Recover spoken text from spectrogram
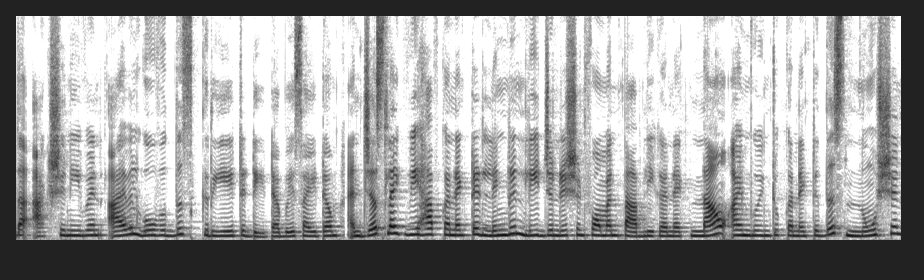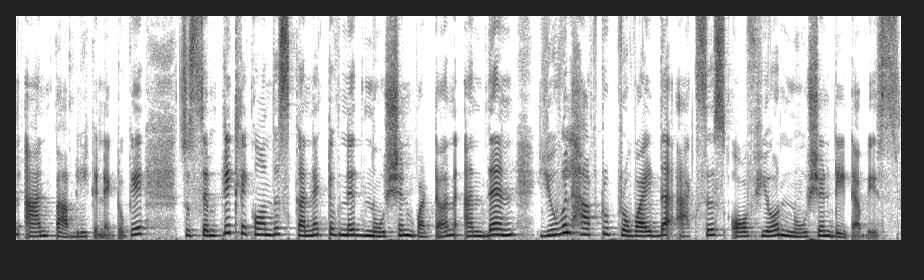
the action event. I will go with this create database item. And just like we have connected LinkedIn lead generation form and Pabbly Connect, now I'm going to connect this this Notion and Pabbly Connect. Okay, so simply click on this Connect with Notion button and then you will have to provide the access of your Notion database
